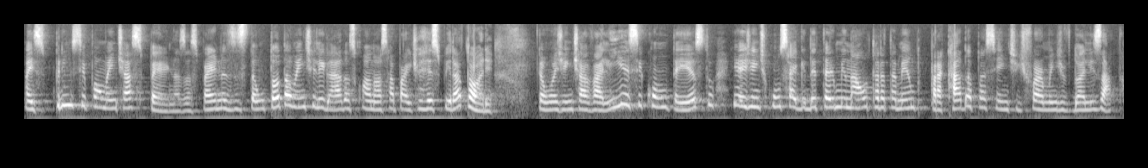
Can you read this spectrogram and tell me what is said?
mas principalmente as pernas. As pernas estão totalmente ligadas com a nossa parte respiratória. Então a gente avalia esse contexto e a gente consegue determinar o tratamento para cada paciente de forma individualizada.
